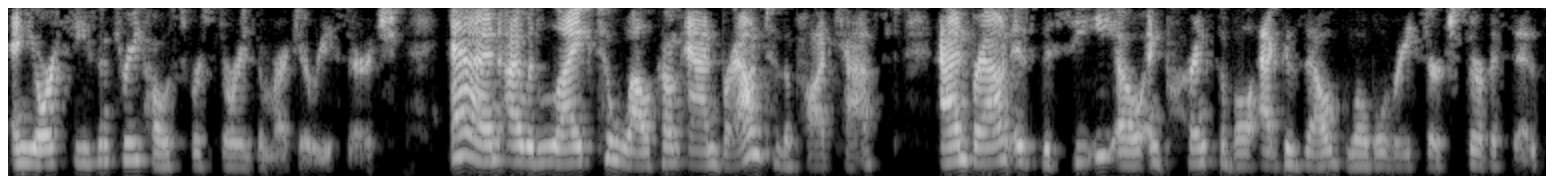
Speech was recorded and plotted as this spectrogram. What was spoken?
and your season three host for Stories of Market Research. And I would like to welcome Anne Brown to the podcast. Anne Brown is the CEO and principal at Gazelle Global Research Services,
